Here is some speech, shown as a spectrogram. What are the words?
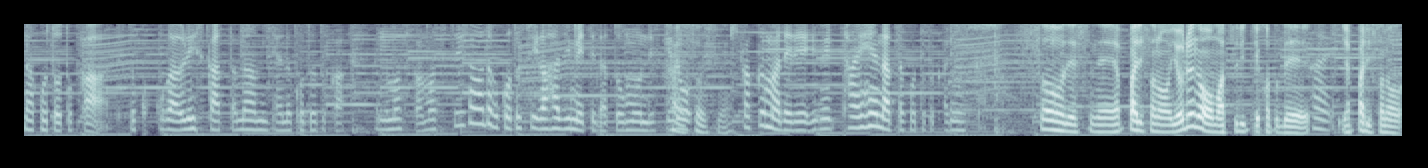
なこととかちょっとここが嬉しかったなみたいなこととかありますか、まあ、筒井さんは多分今年が初めてだと思うんですけど、はいそうですね。企画までで、ね、大変だったこととかありますそうですね。やっぱりその夜のお祭りってことで、か、はい、やっぱりその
